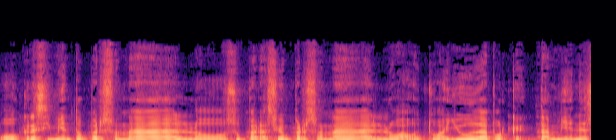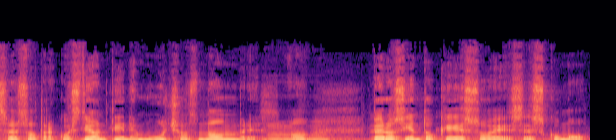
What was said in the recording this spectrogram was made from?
o crecimiento personal o superación personal o autoayuda, porque también eso es otra cuestión, tiene muchos nombres, ¿no? Pero siento que eso es, es como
